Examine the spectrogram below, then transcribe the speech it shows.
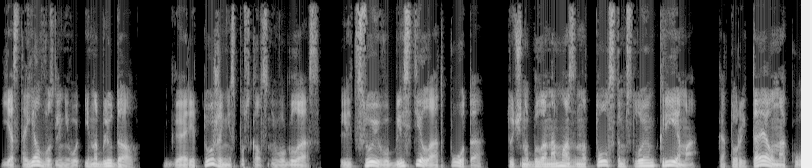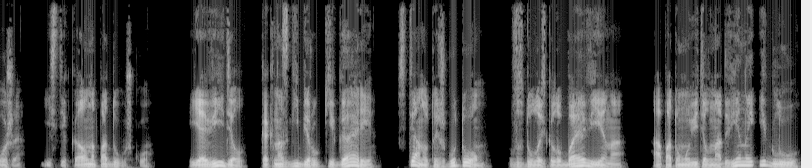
Я стоял возле него и наблюдал. Гарри тоже не спускал с него глаз. Лицо его блестело от пота, точно было намазано толстым слоем крема, который таял на коже и стекал на подушку. Я видел, как на сгибе руки Гарри, стянутой жгутом, вздулась голубая вена, а потом увидел над веной иглу,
